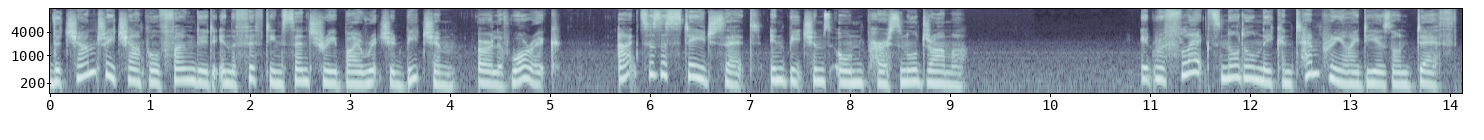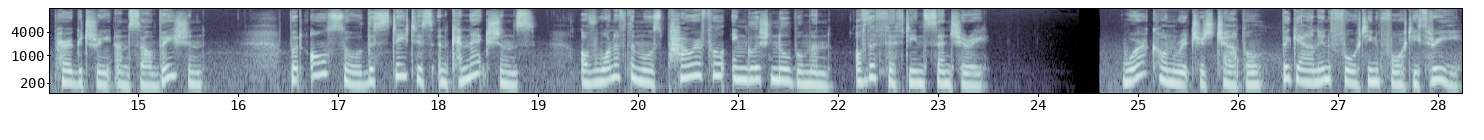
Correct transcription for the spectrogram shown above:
The Chantry Chapel, founded in the 15th century by Richard Beauchamp, Earl of Warwick, acts as a stage set in Beauchamp's own personal drama. It reflects not only contemporary ideas on death, purgatory, and salvation, but also the status and connections of one of the most powerful English noblemen of the 15th century. Work on Richard's Chapel began in 1443,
